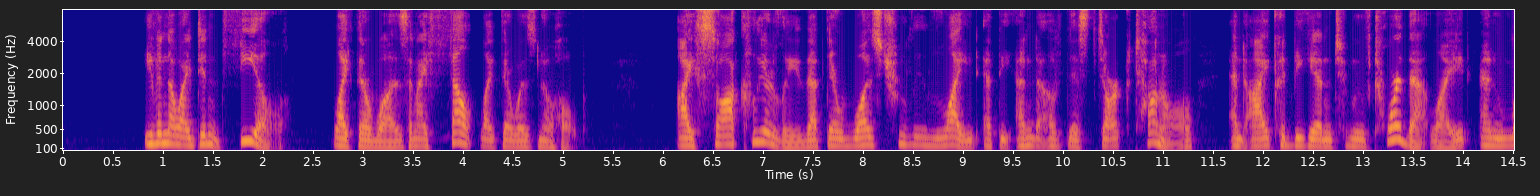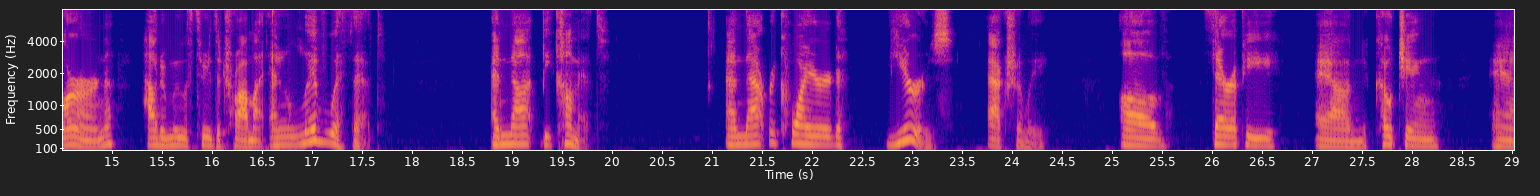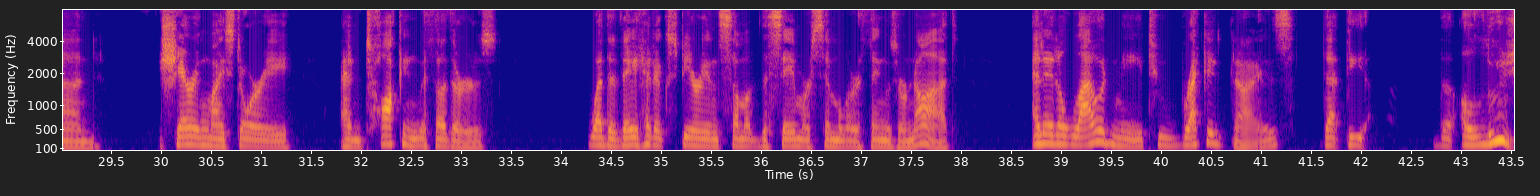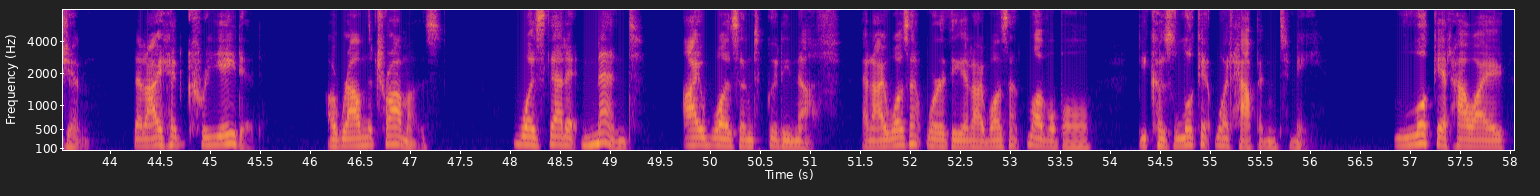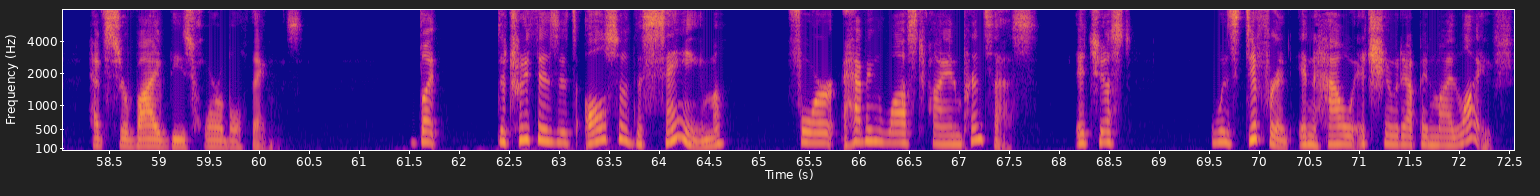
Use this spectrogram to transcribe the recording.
Even though I didn't feel like there was, and I felt like there was no hope. I saw clearly that there was truly light at the end of this dark tunnel, and I could begin to move toward that light and learn how to move through the trauma and live with it and not become it. And that required years, actually, of therapy and coaching and sharing my story and talking with others, whether they had experienced some of the same or similar things or not. And it allowed me to recognize that the, the illusion that I had created around the traumas was that it meant I wasn't good enough and I wasn't worthy and I wasn't lovable because look at what happened to me. Look at how I have survived these horrible things. But the truth is, it's also the same for having lost and Princess. It just was different in how it showed up in my life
